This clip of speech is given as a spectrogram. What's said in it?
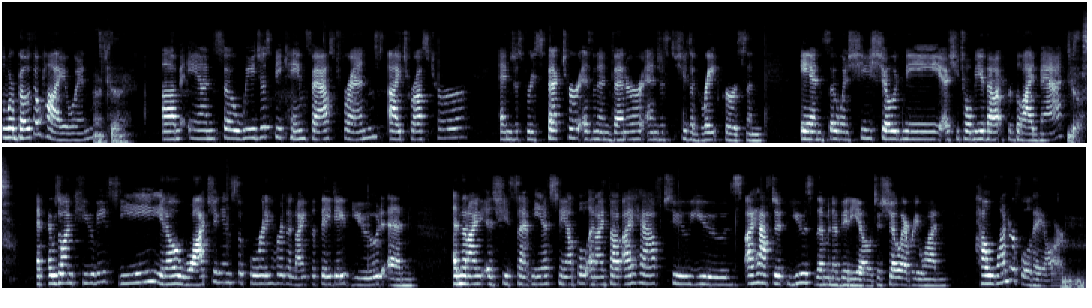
so we're both ohioans. Okay. um, and so we just became fast friends. I trust her and just respect her as an inventor and just she's a great person. And so when she showed me uh, she told me about her glide mat Yes. and I was on QVC, you know, watching and supporting her the night that they debuted, and and then I, as she sent me a sample, and I thought I have to use, I have to use them in a video to show everyone how wonderful they are, Mhm.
